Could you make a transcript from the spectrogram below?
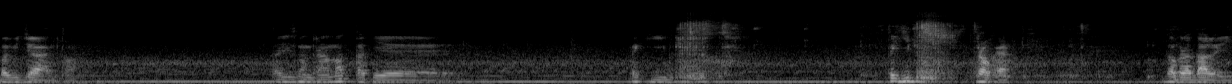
Chyba widziałem to. Talizman dramat, takie... Taki... Taki... Trochę. Dobra, dalej.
